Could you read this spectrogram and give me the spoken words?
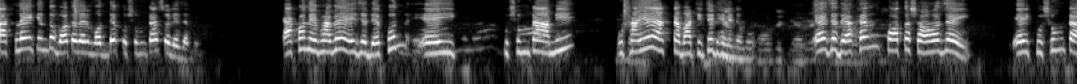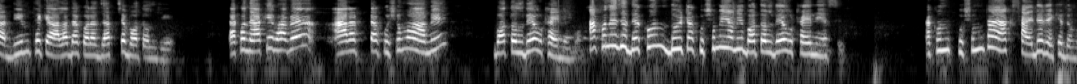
রাখলেই কিন্তু বোতলের মধ্যে কুসুমটা চলে যাবে। এখন এভাবে এই যে দেখুন, এই কুসুমটা আমি উঠাইয়ে একটা বাটিতে ঢেলে নেব। এই যে দেখেন কত সহজেই এই কুসুমটা ডিম থেকে আলাদা করা যাচ্ছে বোতল দিয়ে। এখন একইভাবে আর একটা কুসুমও আমি বোতল দিয়ে উঠাই নেব। এখন এই যে দেখুন, দুইটা কুসুমই আমি বোতল দিয়ে উঠাই নিয়েছি। এখন কুসুমটা এক সাইডে রেখে দেব।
